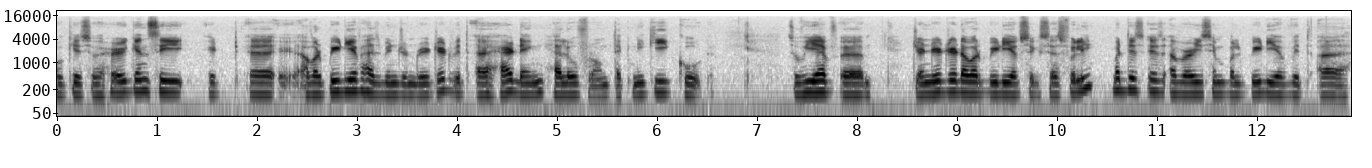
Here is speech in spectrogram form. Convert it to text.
okay so here you can see it uh, our PDF has been generated with a heading hello from Takneeki code. So we have uh, generated our PDF successfully but this is a very simple PDF with a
